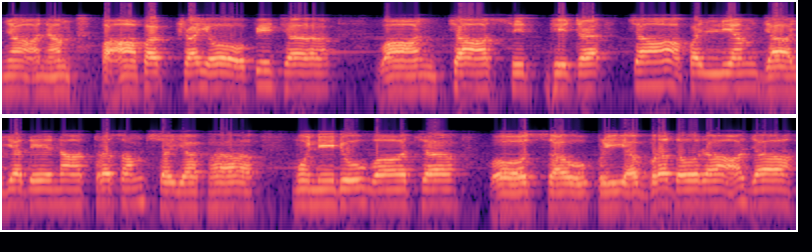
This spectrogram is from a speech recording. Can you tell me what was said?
ज्ञानं पापक्षयोऽपि च वाञ्छासिद्धि चापल्यं जायते नात्र संशयः। मुनिरुवाच कोऽसौ प्रियव्रतो राजा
